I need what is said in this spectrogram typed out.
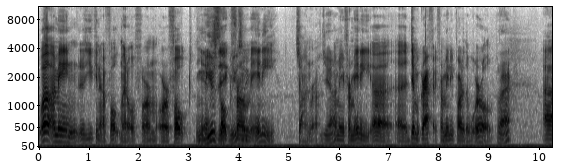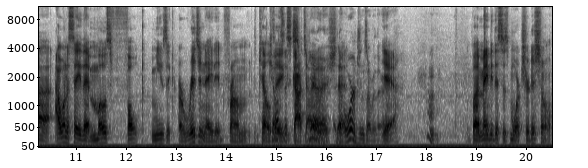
well, I mean, you can have folk metal from or folk Yeah, music, folk from any genre. Yeah. I mean, from any uh, uh, demographic, from any part of the world. Right. Uh, I want to say that most folk music originated from Celtic, Celtics. Scotch, Yeah, Irish. The that- origins over there. yeah. Hmm. But maybe this is more traditional.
